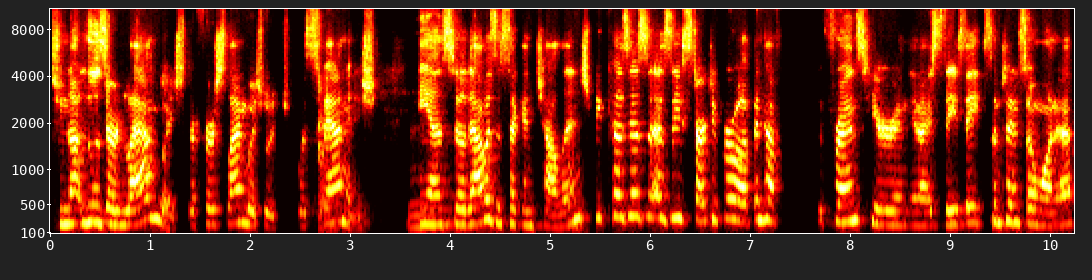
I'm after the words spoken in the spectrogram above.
to not lose their language their first language which was spanish mm-hmm. and so that was the second challenge because as, as they start to grow up and have friends here in the United States, they sometimes don't want to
